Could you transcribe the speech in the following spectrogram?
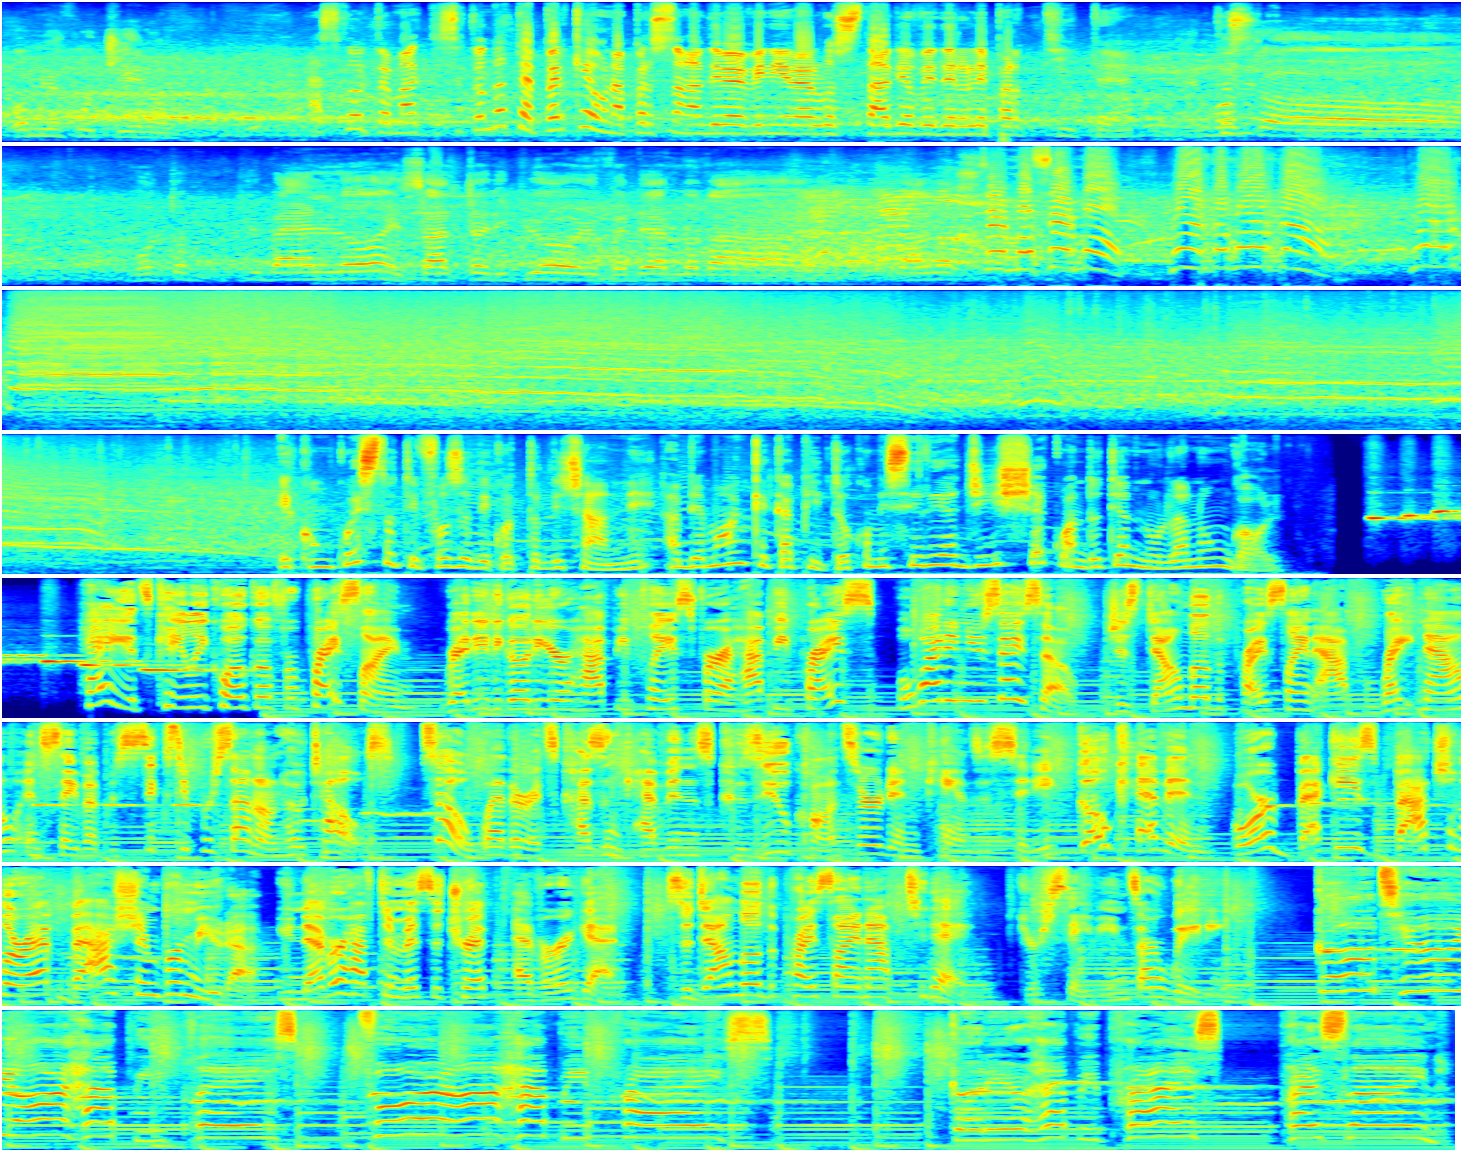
o mio cugino. Ascolta, ma secondo te perché una persona deve venire allo stadio a vedere le partite? È molto, molto più bello e salta di più vederlo da, dallo Fermo, E con questo tifoso di 14 anni abbiamo anche capito come si reagisce quando ti annullano un gol. Hey, it's Kaylee Cuoco for Priceline. Ready to go to your happy place for a happy price? Well, why didn't you say so? Just download the Priceline app right now and save up to 60% on hotels. So, whether it's Cousin Kevin's Kazoo concert in Kansas City, go Kevin, or Becky's Bachelorette Bash in Bermuda, you never have to miss a trip ever again. So, download the Priceline app today. Your savings are waiting. Go to your happy place for a happy price. Go to your happy price, Priceline.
